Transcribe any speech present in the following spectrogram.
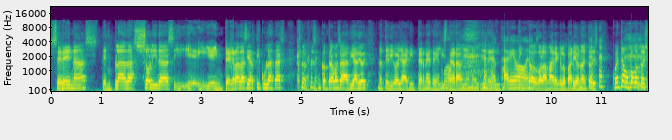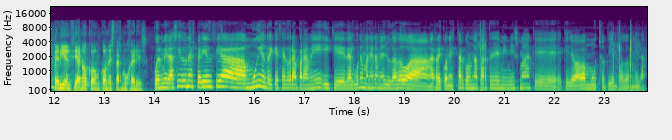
serenas, templadas, sólidas y, integradas y articuladas que lo que nos encontramos a día de hoy, no te digo ya en internet, en el Instagram y en el, TikTok o la madre que lo parió, ¿no? Entonces, cuéntame un poco tu experiencia, ¿no? Con, con, estas mujeres. Pues mira, ha sido una experiencia muy enriquecedora para mí y que de alguna manera me ha ayudado a reconectar con una parte de mí misma que, que llevaba mucho tiempo dormida.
